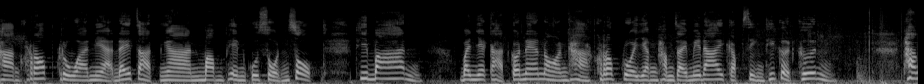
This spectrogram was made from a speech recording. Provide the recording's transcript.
ทางครอบครัวเนี่ยได้จัดงานบำเพ็ญกุศลศพที่บ้าน บรรยากาศก็แน่นอนค่ะ ครอบครัวยังทำใจไม่ได้กับสิ่งที่เกิดขึ้น ทาง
